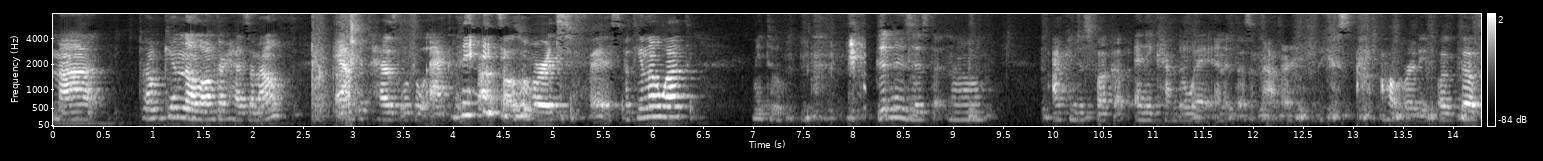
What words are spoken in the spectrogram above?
my pumpkin no longer has a mouth, and it has little acne spots all over its face. But you know what? Me too. Good news is that now I can just fuck up any kind of way, and it doesn't matter because I'm already fucked up.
